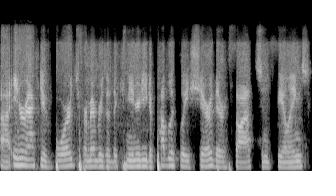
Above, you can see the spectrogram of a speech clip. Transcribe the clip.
uh, interactive boards for members of the community to publicly share their thoughts and feelings,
